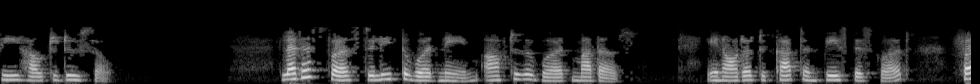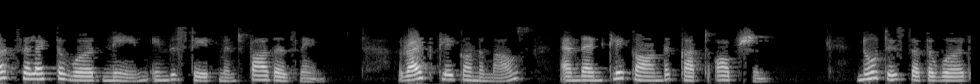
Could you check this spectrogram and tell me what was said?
see how to do so. Let us first delete the word name after the word mothers. In order to cut and paste this word, first select the word name in the statement father's name. Right-click on the mouse and then click on the cut option. Notice that the word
